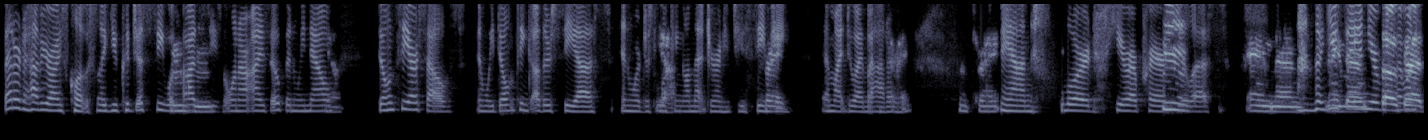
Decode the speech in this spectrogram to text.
better to have your eyes closed, like you could just see what mm-hmm. God sees. But when our eyes open, we now yeah. don't see ourselves, and we don't think others see us, and we're just yeah. looking on that journey. Do you see right. me? Am I? Do I matter? That's right. That's right. Man, Lord, hear our prayer, mm. heal us. Amen. you Amen. say in your so I good. Want,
